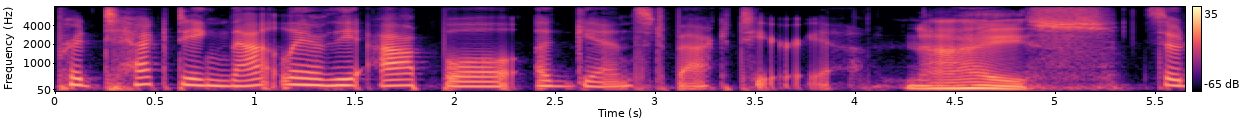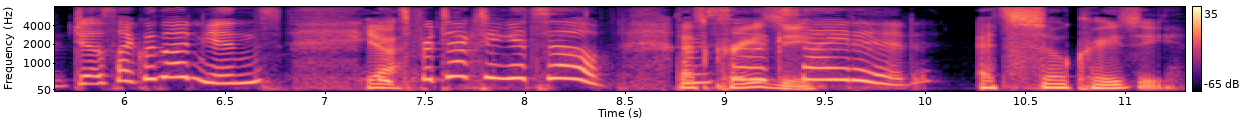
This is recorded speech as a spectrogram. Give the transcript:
protecting that layer of the apple against bacteria. Nice. So just like with onions, Yeah. it's protecting itself. That's I'm crazy. so excited. It's so crazy.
